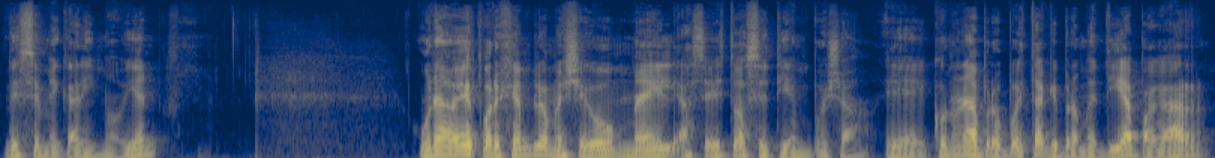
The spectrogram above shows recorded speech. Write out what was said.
de ese mecanismo. ¿Bien? Una vez, por ejemplo, me llegó un mail, hace esto hace tiempo ya, eh, con una propuesta que prometía pagar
